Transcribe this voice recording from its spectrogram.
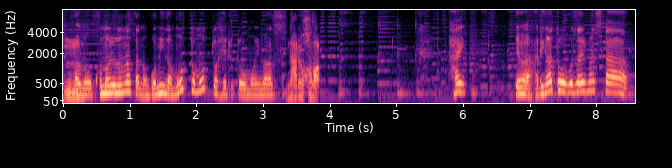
うんあの、この世の中のゴミがもっともっと減ると思います。なるほど。はい。では、ありがとうございました。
